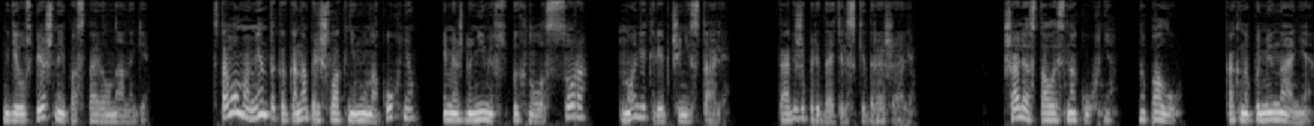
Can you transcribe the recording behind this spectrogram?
где успешно и поставил на ноги. С того момента, как она пришла к нему на кухню, и между ними вспыхнула ссора, ноги крепче не стали. Также предательски дрожали. Шаль осталась на кухне, на полу, как напоминание,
